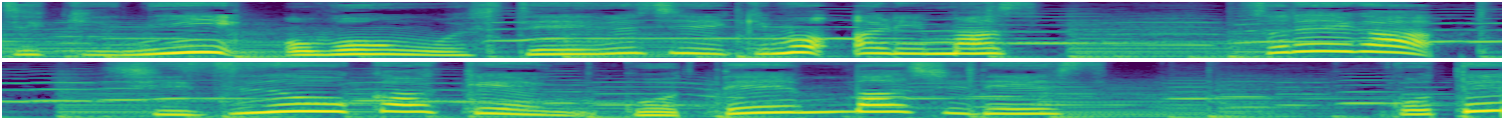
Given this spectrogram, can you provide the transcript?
時期にお盆をしている地域もあります。それが静岡県御殿場市です。御殿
